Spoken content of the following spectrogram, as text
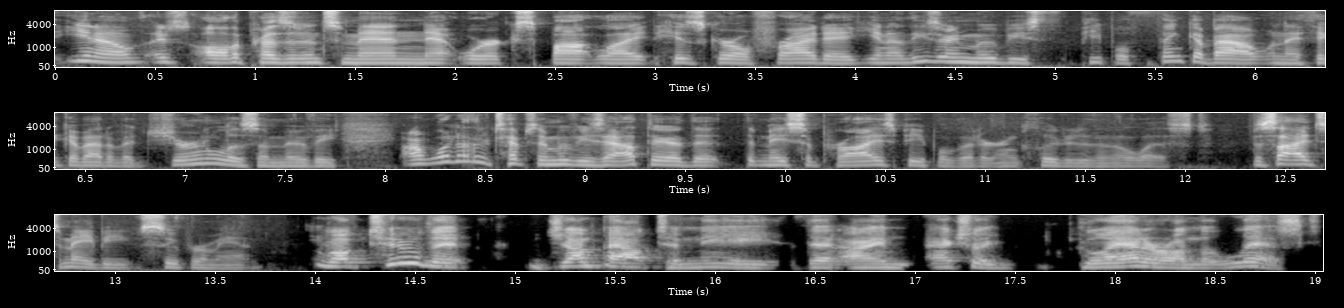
you know, there's all the President's Men, Network, Spotlight, His Girl Friday. You know, these are movies people think about when they think about of a journalism movie. Are what other types of movies out there that, that may surprise people that are included in the list besides maybe Superman? Well, two that jump out to me that I'm actually glad are on the list.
